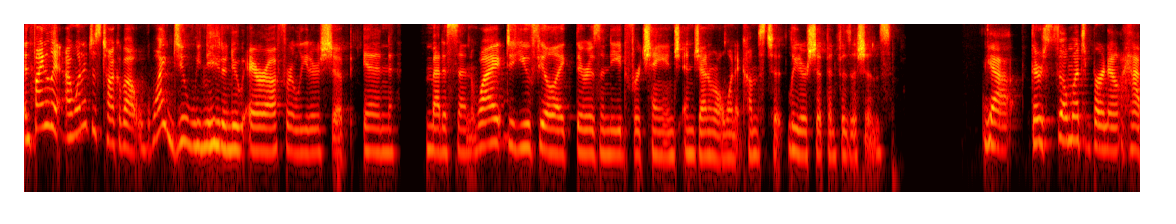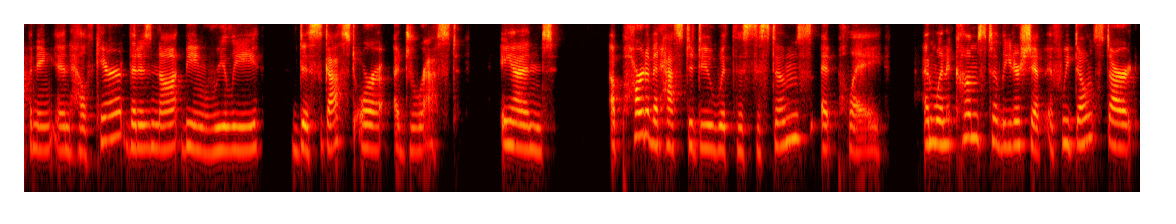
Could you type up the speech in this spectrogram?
And finally, I want to just talk about why do we need a new era for leadership in medicine? Why do you feel like there is a need for change in general when it comes to leadership and physicians? Yeah, there's so much burnout happening in healthcare that is not being really discussed or addressed. And a part of it has to do with the systems at play. And when it comes to leadership, if we don't start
